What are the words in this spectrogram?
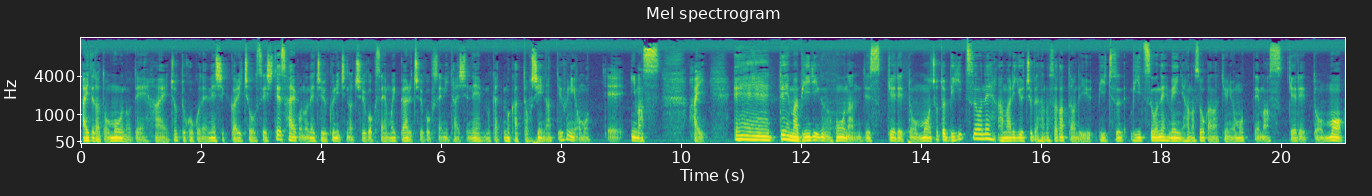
相手だと思うので、はい、ちょっとここでねしっかり調整して最後のね19日の中国戦もう一回ある中国戦に対してね向かってほしいなっていうふうに思ってています。はい。えー、で、まあ、B リーグの方なんですけれども、ちょっと B2 をね、あまり YouTube で話さなかったので、B2, B2 をね、メインに話そうかなっていうふうに思ってますけれども、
